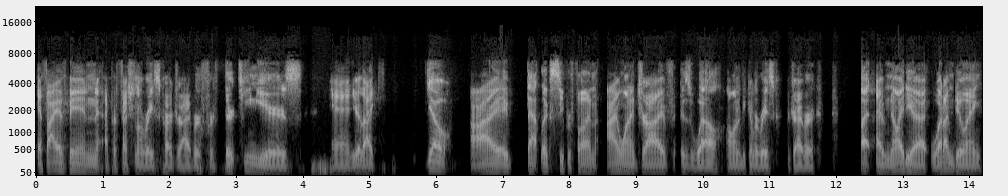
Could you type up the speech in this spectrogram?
if I have been a professional race car driver for 13 years and you're like, yo, I that looks super fun. I want to drive as well. I want to become a race car driver, but I have no idea what I'm doing.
